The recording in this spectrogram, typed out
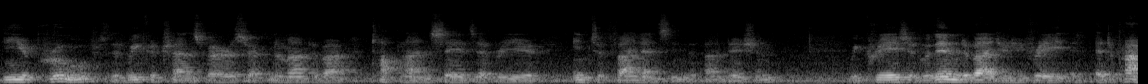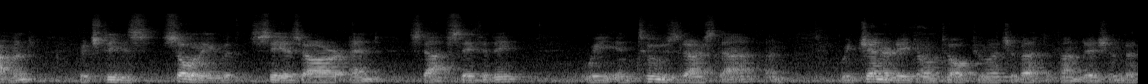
He approved that we could transfer a certain amount of our top line sales every year into financing the foundation. We created within Dubai Duty Free a, a department which deals solely with CSR and staff safety. We enthused our staff and we generally don't talk too much about the foundation, but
